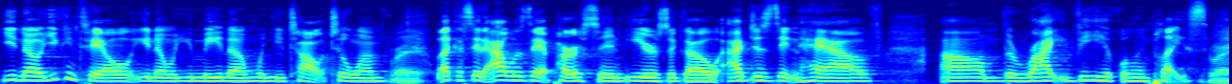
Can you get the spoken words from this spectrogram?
you know, you can tell, you know, when you meet them, when you talk to them. Right. Like I said, I was that person years ago. I just didn't have um, the right vehicle in place. Right.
